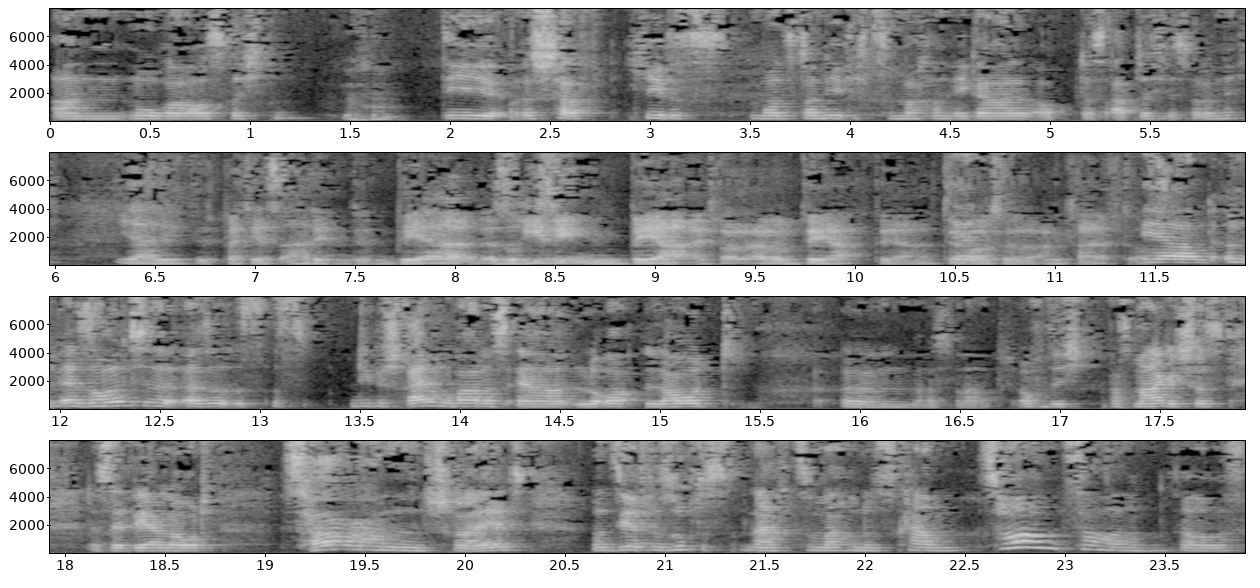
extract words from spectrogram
an Nora ausrichten, die es schafft, jedes Monster niedlich zu machen, egal ob das Absicht ist oder nicht. Ja, bei DSA den, den Bär, also riesigen Bär, einfach ein Bär, der, der Ja. Leute angreift. Ja, und, und er sollte, also es, es, die Beschreibung war, dass er laut, ähm, was war offensichtlich was Magisches, dass der Bär laut Zorn schreit und sie hat versucht, es nachzumachen und es kam Zorn, Zorn raus.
